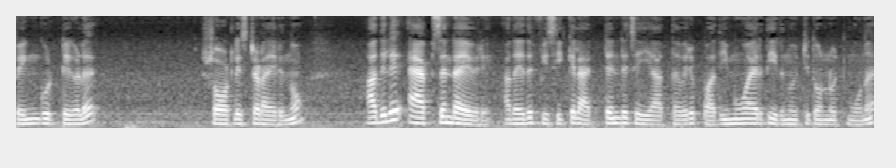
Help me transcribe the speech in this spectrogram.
പെൺകുട്ടികൾ ഷോർട്ട് ലിസ്റ്റഡ് ആയിരുന്നു. അതിൽ ആബ്സെന്റ് ആയവർ അതായത് ഫിസിക്കൽ അറ്റൻഡ് ചെയ്യാത്തവർ പതിമൂവായിരത്തി ഇരുന്നൂറ്റി തൊണ്ണൂറ്റി മൂന്ന്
